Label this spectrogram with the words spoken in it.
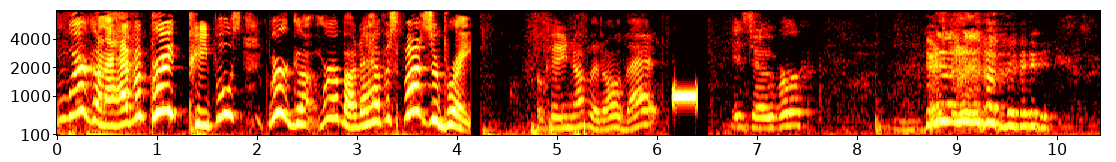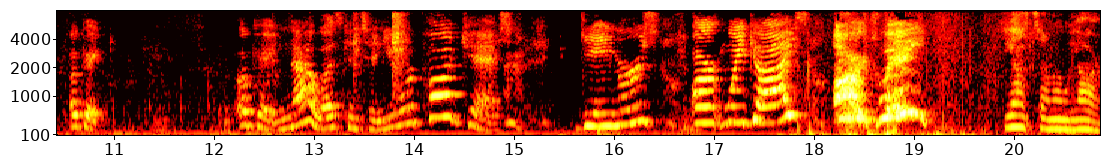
we're gonna have a break, peoples. We're go- we're about to have a sponsor break. Okay, now that all that is over. okay. Okay, now let's continue our podcast. Gamers, aren't we, guys? Aren't we? Yes, Summer, we are.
